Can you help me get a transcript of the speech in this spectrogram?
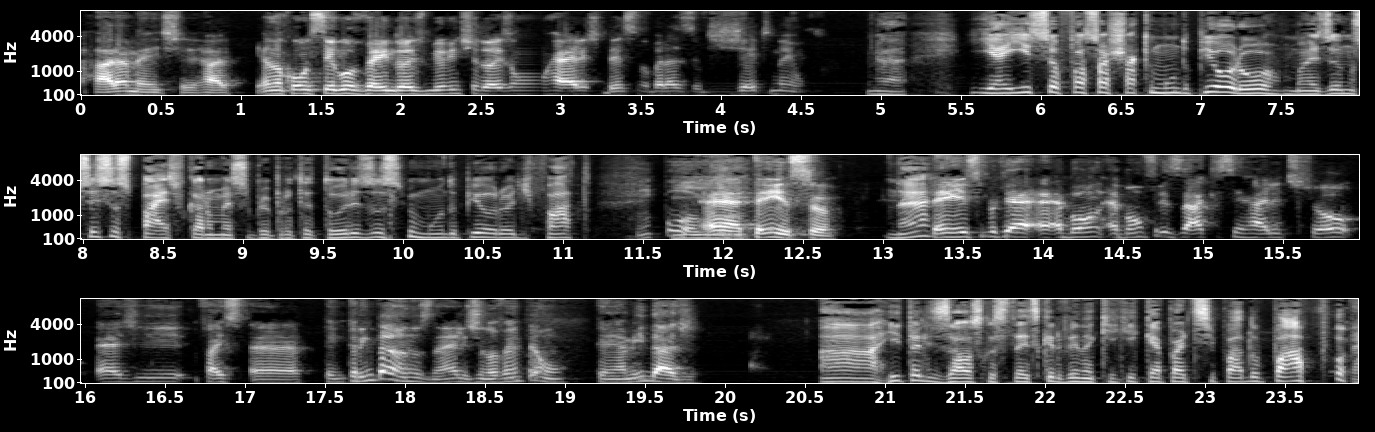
Raramente, raro. Eu não consigo ver em 2022 um reality desse no Brasil, de jeito nenhum. É. E aí isso eu faço achar que o mundo piorou, mas eu não sei se os pais ficaram mais superprotetores ou se o mundo piorou de fato. Um pouco. E... É, tem isso. Né? Tem isso porque é, é, bom, é bom frisar que esse reality show é de faz, é, tem 30 anos, né? Ele é de 91, tem a minha idade. A Rita Lizauskas está escrevendo aqui que quer participar do papo.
